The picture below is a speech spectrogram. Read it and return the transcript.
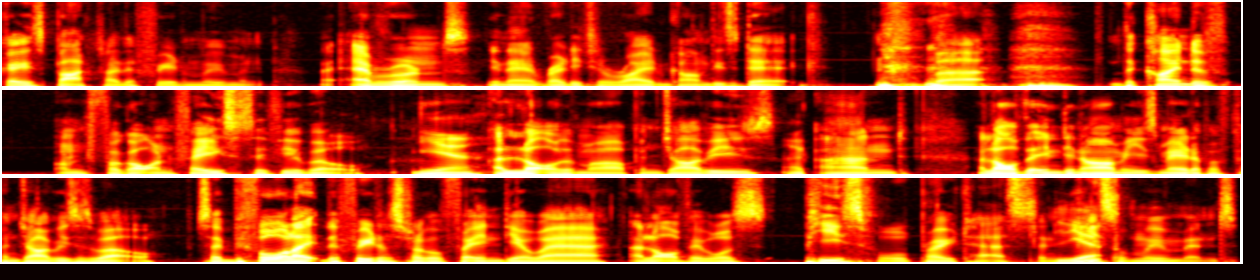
Goes back to like, the freedom movement. Like, everyone's you know ready to ride Gandhi's dick, but the kind of unforgotten faces, if you will, Yeah. a lot of them are Punjabis, Okay. and a lot of the Indian army is made up of Punjabis as well. So before like the freedom struggle for India, where a lot of it was peaceful protests and Yeah. peaceful movements.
